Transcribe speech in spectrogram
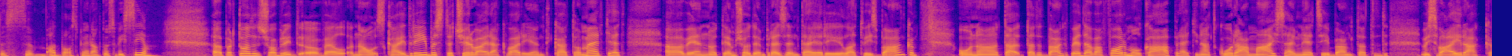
Tas um, atbalsts pienāktos visiem? Par to šobrīd vēl nav skaidrības, taču ir vairāk varianti, kā to mērķēt. Vienu no tiem šodien prezentēja arī Latvijas banka. Un, tā, tātad banka piedāvā formulu, kā aprēķināt, kurām mājasaimniecībām visvairāk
